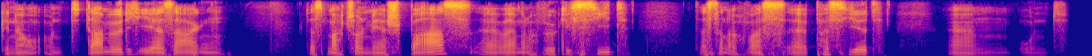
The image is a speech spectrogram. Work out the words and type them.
genau, und da würde ich eher sagen, das macht schon mehr Spaß, äh, weil man auch wirklich sieht, dass dann auch was äh, passiert ähm, und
